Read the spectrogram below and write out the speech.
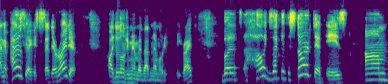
And apparently I said a writer. I don't remember that memory, right? But how exactly it started is um,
